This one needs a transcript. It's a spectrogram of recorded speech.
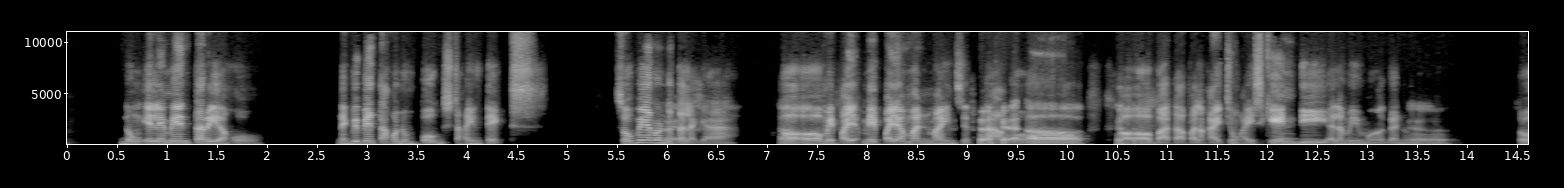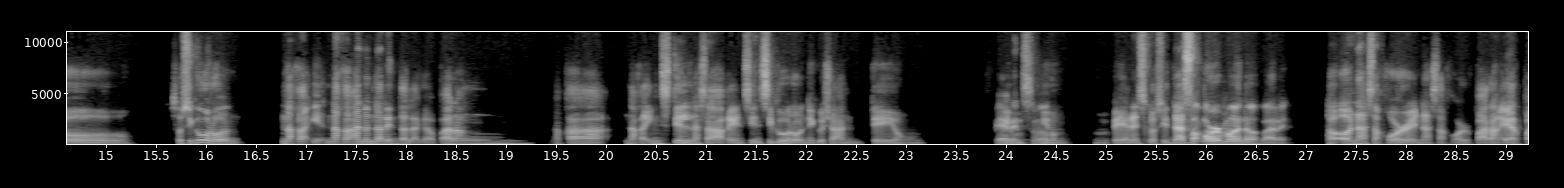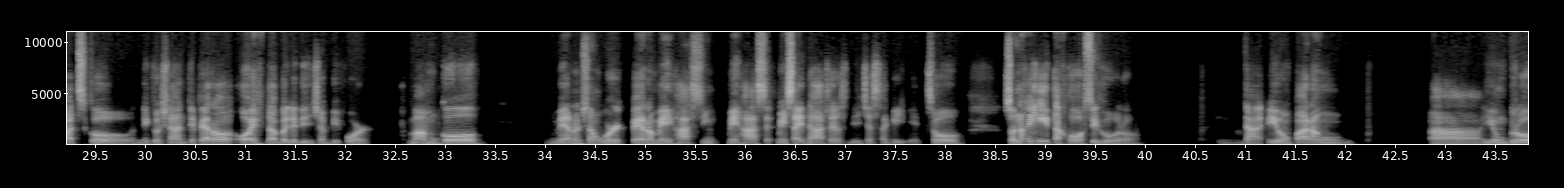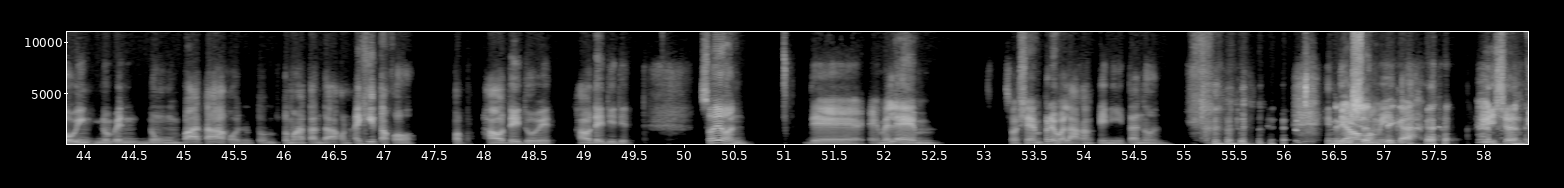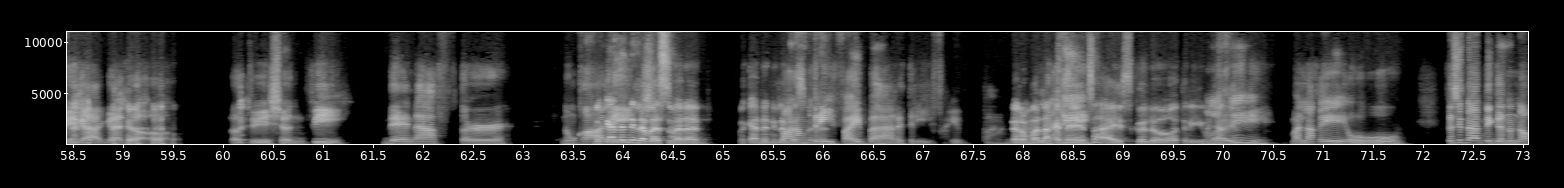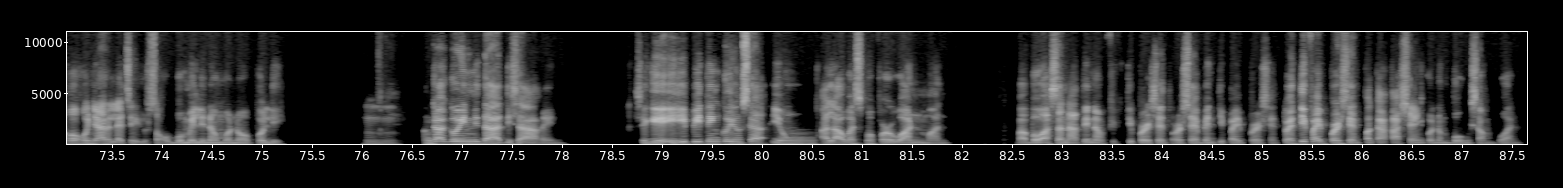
Nung elementary ako, nagbebenta ako ng pogs tsaka yung text. So, meron na talaga. Oo, may, paya, may payaman mindset na ako. Oo. Oo, bata pa lang kahit yung ice candy, alam mo yung mga ganun. Ah. So, so siguro naka naka ano na rin talaga, parang naka naka-instill na sa akin since siguro negosyante yung parents yung, mo. yung parents ko si dad. Nasa core mo, no, pare? Oo, nasa core eh, nasa core. Parang airpods ko negosyante, pero OFW din siya before. Mom ko meron siyang work pero may hustle, may hustle, may side hustles din siya sa gilid. So so nakikita ko siguro na yung parang ah yung growing nung, when, nung bata ako, nung tum- tumatanda ako, nakikita ko how they do it, how they did it. So yun, De, MLM. So, syempre, wala kang kinita nun. Hindi ako Tuition fee ka. kumita. tuition fee agad, oo. So, tuition fee. Then, after, nung college, Magkano nilabas mo nun? Magkano nilabas parang mo nun? 3.5 pare, 3.5. Parang, Pero malaki na yun Malaki. sa high school, oh. 3 Malaki. Malaki, oo. Kasi dati Mm. ganun ako. Kunyari, let's say, gusto ko bumili ng Monopoly. Mm. Ang gagawin ni daddy sa akin, sige, iipitin ko yung, sa, yung allowance mo for one month. Babawasan natin ng 50% or 75%. 25% pagkakasyahin ko ng buong isang buwan.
